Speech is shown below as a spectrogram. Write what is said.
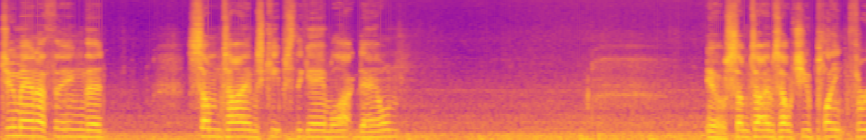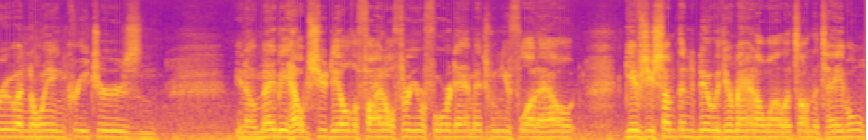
two mana thing that sometimes keeps the game locked down. You know, sometimes helps you plank through annoying creatures and you know, maybe helps you deal the final three or four damage when you flood out, gives you something to do with your mana while it's on the table.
